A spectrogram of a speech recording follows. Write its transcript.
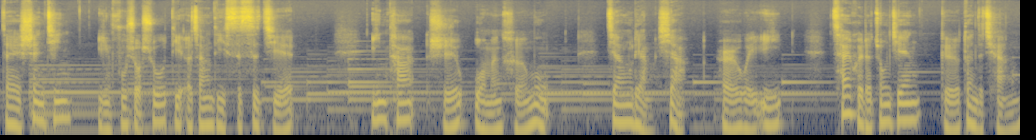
在圣经引夫所书第二章第十四节，因他使我们和睦，将两下而为一，拆毁了中间隔断的墙。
